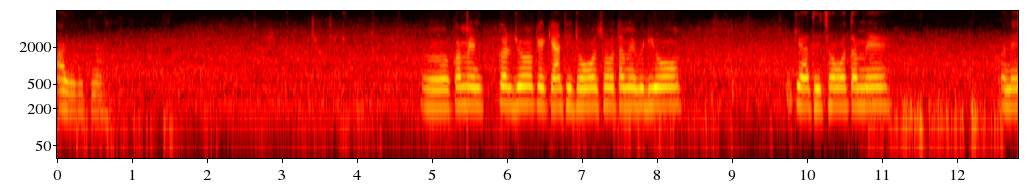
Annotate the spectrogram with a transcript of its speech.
આવી રીતના. કમેન્ટ કરજો કે ક્યાંથી જોવો છો તમે વીડિયો? ક્યાંથી છો તમે? અને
